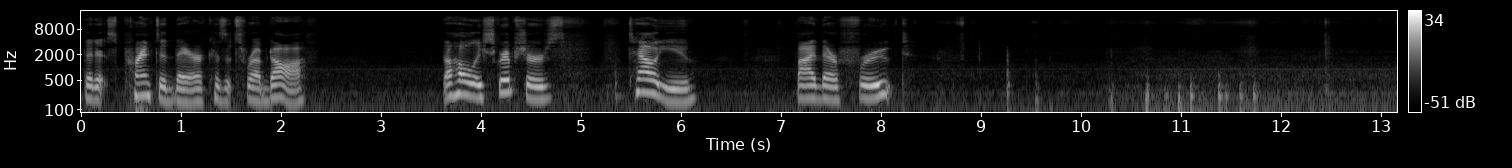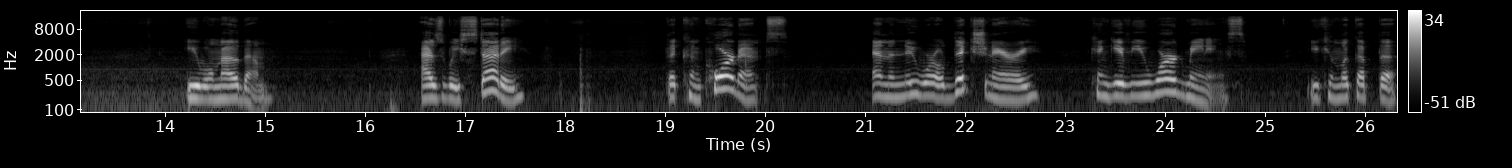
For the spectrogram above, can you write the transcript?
that it's printed there because it's rubbed off, the Holy Scriptures tell you by their fruit you will know them. As we study, the concordance and the New World Dictionary can give you word meanings. You can look up the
